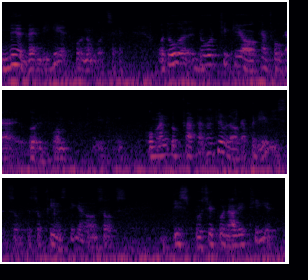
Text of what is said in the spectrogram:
nödvändighet på något sätt. Och då, då tycker jag, kan fråga Ulf om, om man uppfattar naturlagar på det viset så, så finns det ju någon sorts dispositionalitet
